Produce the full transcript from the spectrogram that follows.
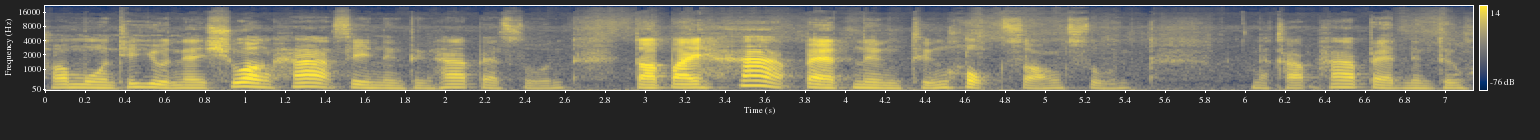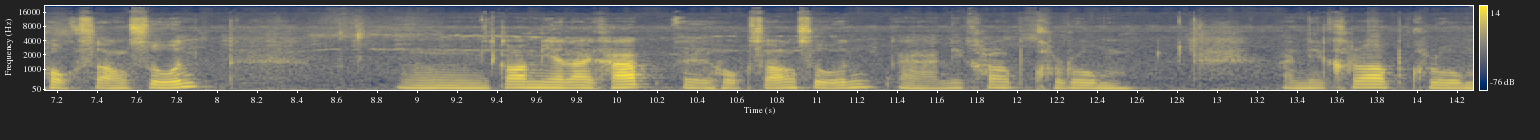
ข้อมูลที่อยู่ในช่วง 541ถึง580 ต่อไป 581ถึง620 นะครับ 581ถึง620อืมก็มีอะไรครับ เออหกสองศูนย์อ่านี่ครอบคลุม อันนี้ครอบคลุม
